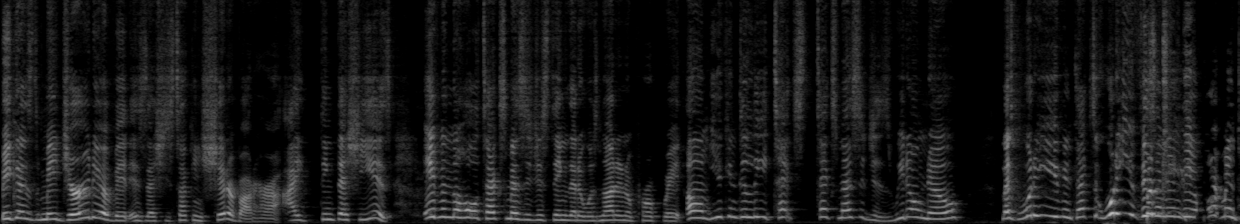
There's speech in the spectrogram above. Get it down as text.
Because the majority of it is that she's talking shit about her. I think that she is. Even the whole text messages thing that it was not inappropriate. Um, you can delete text text messages. We don't know. Like, what are you even texting? What are you visiting the apartment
